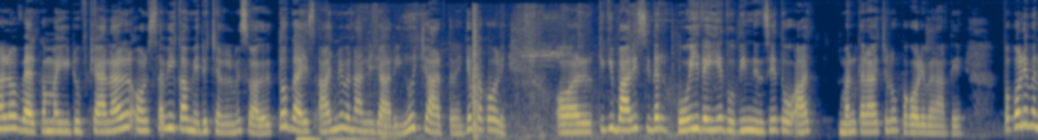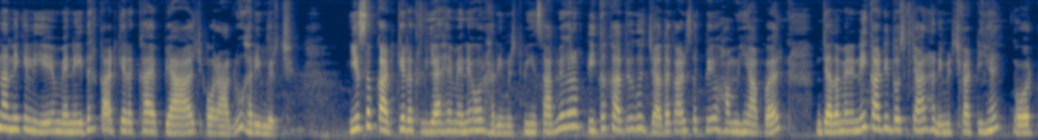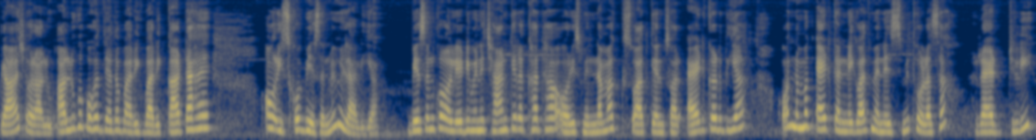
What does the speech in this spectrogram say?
Hello, welcome my YouTube channel और सभी का मेरे चैनल में स्वागत। है तो गाइस, आज मैं बनाने जा रही हूँ चार तरह के पकौड़े। और क्योंकि बारिश इधर हो ही रही है दो तीन दिन से तो आज मन करा चलो पकौड़े बनाते हैं। पकौड़े बनाने के लिए मैंने इधर काट के रखा है प्याज और आलू, हरी मिर्च। ये सब काट के रख लिया है मैंने और हरी मिर्च भी है साथ में। अगर आप तीखा खाते हो तो ज़्यादा काट सकते हो। हम यहाँ पर ज़्यादा मैंने नहीं काटी, दो से चार हरी मिर्च काटी हैं और प्याज और आलू। आलू को बहुत ज़्यादा बारीक बारीक काटा है और इसको बेसन में मिला लिया। बेसन को ऑलरेडी मैंने छान के रखा था और इसमें नमक स्वाद के अनुसार ऐड कर दिया। और नमक ऐड करने के बाद मैंने इसमें थोड़ा सा रेड चिली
